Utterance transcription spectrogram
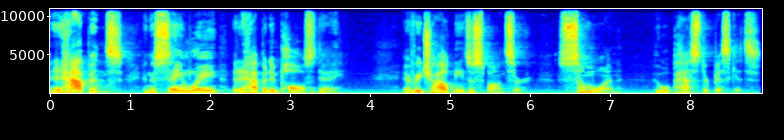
And it happens in the same way that it happened in Paul's day. Every child needs a sponsor, someone who will pass their biscuits,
